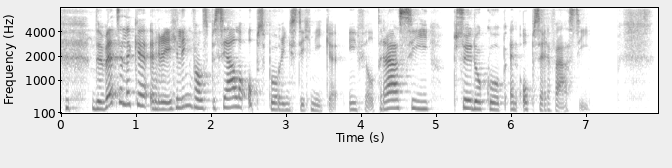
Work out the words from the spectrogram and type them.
De wettelijke regeling van speciale opsporingstechnieken, infiltratie, pseudokoop en observatie.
